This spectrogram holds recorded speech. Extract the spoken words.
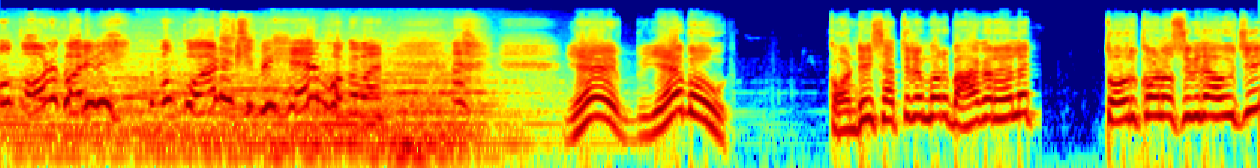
ମୁଁ କ'ଣ କରିବି ମୁଁ କୁଆଡ଼େ ଯିବି ହେ ଭଗବାନ ଏ ବୋଉ କଣ୍ଢେଇ ସାଥିରେ ମୋର ବାହାଘର ହେଲେ ତୋର କ'ଣ ଅସୁବିଧା ହଉଛି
